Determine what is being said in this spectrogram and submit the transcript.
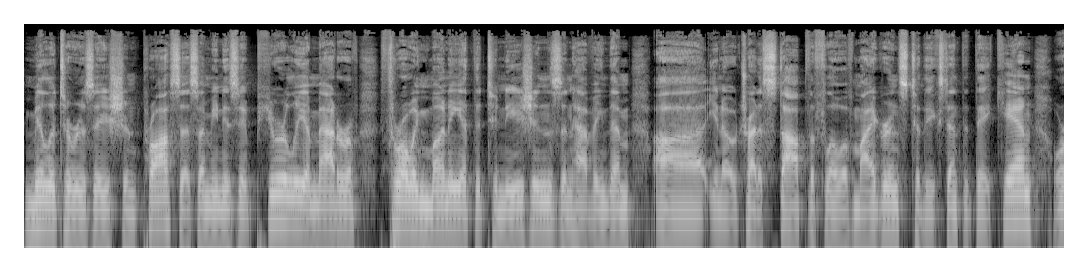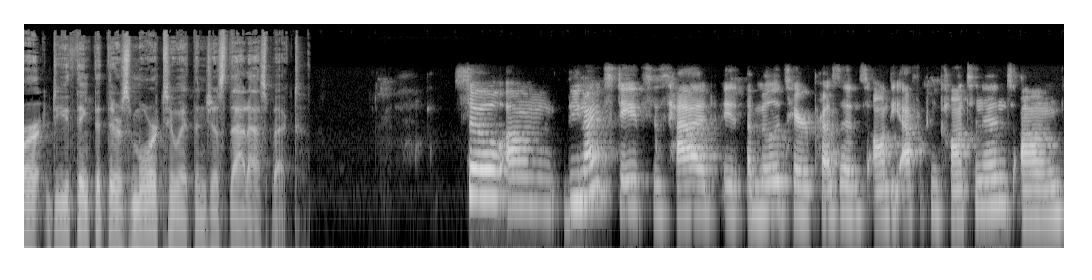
militarization process? I mean, is it purely a matter of throwing money at the Tunisians and having them uh, you know, try to stop the flow of migrants to the extent that they can? Or do you think that there's more to it than just that aspect? So, um, the United States has had a military presence on the African continent um,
